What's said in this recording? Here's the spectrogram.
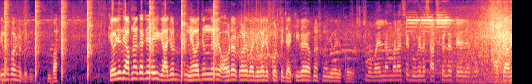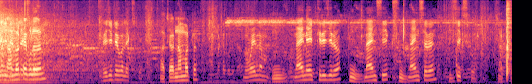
তিনশো পঁয়ষট্টি দিন। বাহ। কেউ যদি আপনার কাছে এই গাজর নেওয়ার জন্য অর্ডার করে বা যোগাযোগ করতে চায় কীভাবে আপনার সঙ্গে যোগাযোগ করবে? মোবাইল নাম্বার আছে গুগলে সার্চ করলে পেয়ে যাবে। আচ্ছা আপনার নাম্বারটাই বলে দেন। ভেজিটেবল এক্সপোর্ট আচ্ছা আর নাম্বারটা? Mobile number. Nine eight three zero nine six nine seven six four. আচ্ছা।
